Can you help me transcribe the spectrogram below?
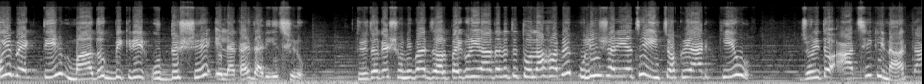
ওই ব্যক্তির মাদক বিক্রির উদ্দেশ্যে এলাকায় দাঁড়িয়েছিল। ধৃতকে শনিবার জলপাইগুড়ি আদালতে তোলা হবে। পুলিশ জানিয়েছে, এই চক্রে আর কেউ জড়িত আছে কিনা তা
